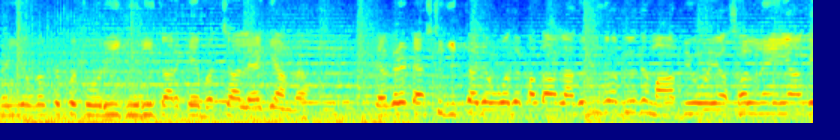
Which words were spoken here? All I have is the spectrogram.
ਕਈ ਅਗਰ ਤੇ ਕੋਈ ਚੋਰੀ ਚੂਰੀ ਕਰਕੇ ਬੱਚਾ ਲੈ ਕੇ ਆਂਦਾ ਤੇ ਅਗਰ ਟੈਸਟ ਕੀਤਾ ਜਾਊਗਾ ਤੇ ਪਤਾ ਲੱਗ ਜੂਗਾ ਵੀ ਉਹਦੇ ਮਾਪਿਓ ਇਹ ਅਸਲ ਨੇ ਜਾਂ ਕਿ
